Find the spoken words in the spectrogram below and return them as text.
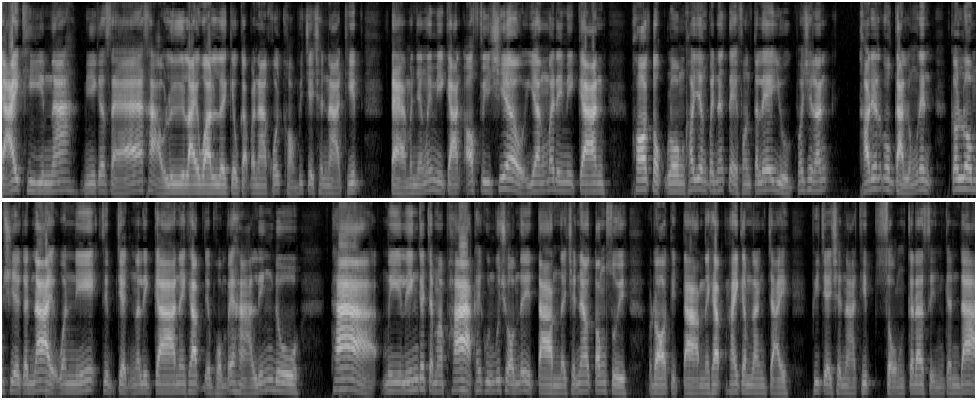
ย้ายทีมนะ มีกระแสข่าวลือรายวันเลยเกี่ยวกับอนาคตของพิเจชนาทิพย์แต่มันยังไม่มีการออฟฟิเชียลยังไม่ได้มีการข้อตกลงเขายังเป็นนักเตะฟอนเตเล่อยู่ เพราะฉะนั้นเขาได้รับโอกาสลงเล่น ก็ร่วมเชียร์กันได้วันนี้ 17 นาฬิกานะครับ เดี๋ยวผมไปหาลิงก์ดู ถ้ามีลิงก์ก็จะมาพากให้คุณผู้ชมได้ติดตามในช anel ต้องซุยรอติดตามนะครับ ให้กำลังใจพี่เจชนาทิพย์สงกระสินกันได้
